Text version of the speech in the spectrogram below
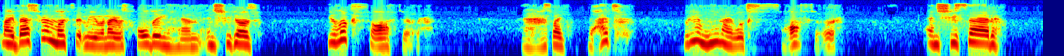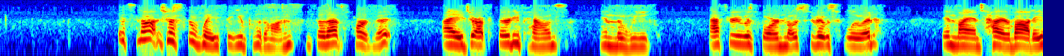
my best friend looked at me when I was holding him and she goes, You look softer. And I was like, What? What do you mean I look softer? And she said, It's not just the weight that you put on. So that's part of it. I dropped 30 pounds in the week after he was born. Most of it was fluid in my entire body.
